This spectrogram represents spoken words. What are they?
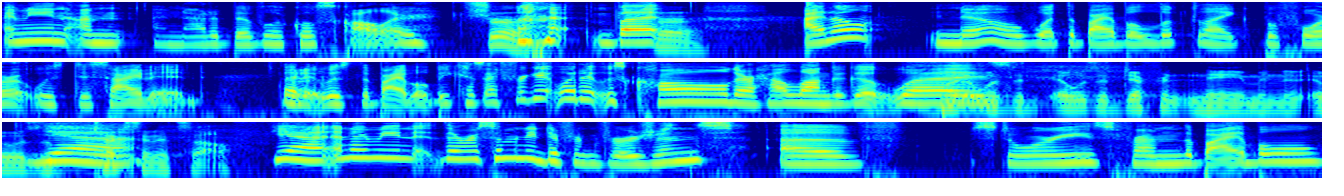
I mean, I'm I'm not a biblical scholar, Sure, but sure. I don't know what the Bible looked like before it was decided that it was the Bible because I forget what it was called or how long ago it was. But it was a, it was a different name and it, was Yeah. a text in itself. yeah, and I mean, there were so many different versions of stories from the Bible.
